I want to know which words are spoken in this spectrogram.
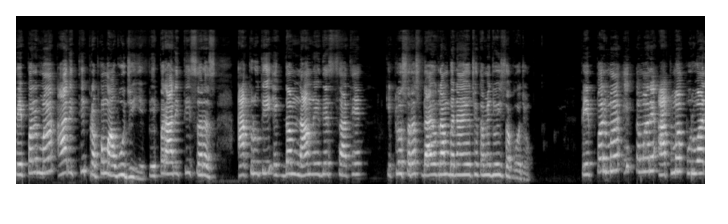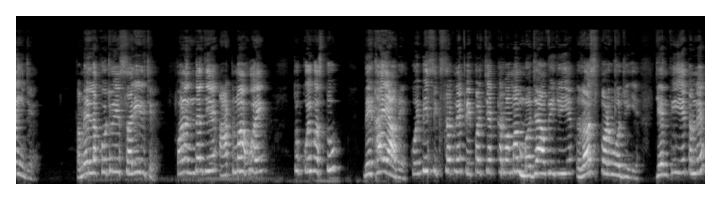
પેપરમાં આ રીતથી પ્રથમ આવવું જોઈએ. પેપર આ રીતથી સરસ, આકૃતિ એકદમ નામ નિર્દેશ સાથે કેટલો સરસ ડાયોગ્રામ બનાવ્યો છે તમે જોઈ શકો છો. પેપરમાં એક તમારે આત્મા પૂરવાની છે. તમે લખો છો એ શરીર છે, પણ અંદર જે આત્મા હોય તો કોઈ વસ્તુ દેખાઈ આવે. કોઈ બી શિક્ષકને પેપર ચેક કરવામાં મજા આવવી જોઈએ, રસ પડવો જોઈએ જેથી એ તમને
